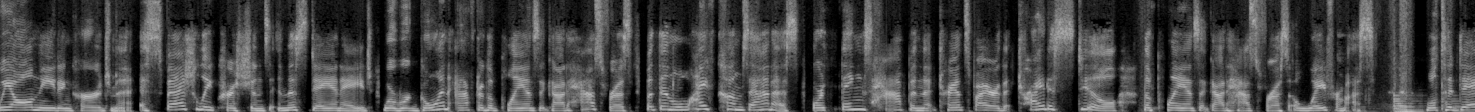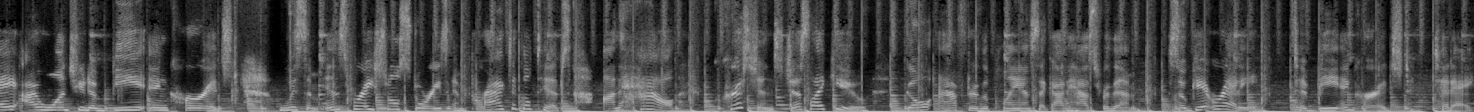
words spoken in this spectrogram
We all need encouragement, especially Christians in this day and age where we're going after the plans that God has for us, but then life comes at us or things happen that transpire that try to steal the plans that God has for us away from us. Well, today I want you to be encouraged with some inspirational stories and practical tips on how Christians just like you go after the plans that God has for them. So get ready to be encouraged today.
